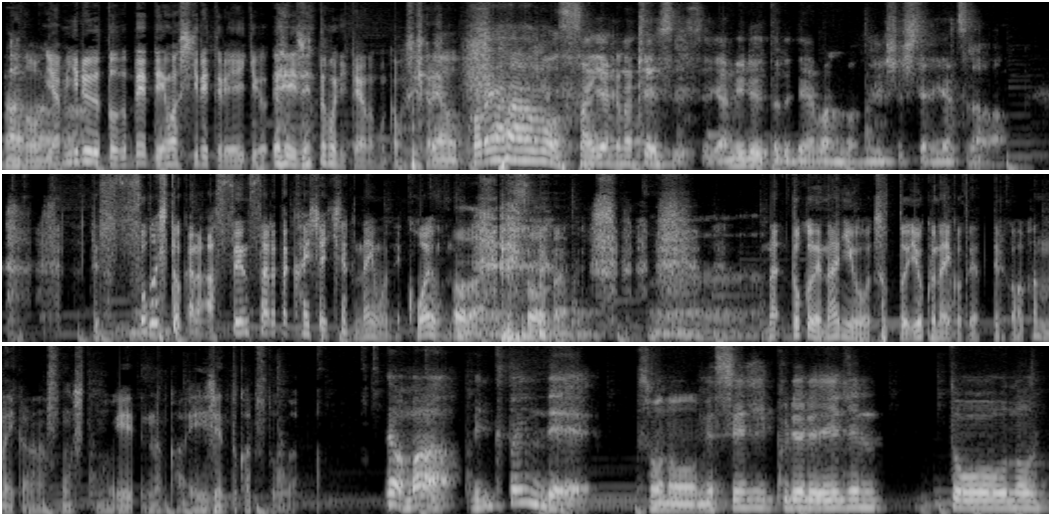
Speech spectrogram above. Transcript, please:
あの、闇ルートで電話し入れてる営業、エージェントも似たようなもんかもしいや、れない。もうこれはもう最悪なケースですよ。闇ルートで電話番号を入手してるやつらは。でその人から斡旋された会社行きたくないもんね。怖いもんね。そうだね。そうだね。うんなどこで何をちょっと良くないことやってるか分かんないからな、その人のえなんかエージェント活動が。でもまあ、リンクトインでそのメッセージくれるエージェントの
